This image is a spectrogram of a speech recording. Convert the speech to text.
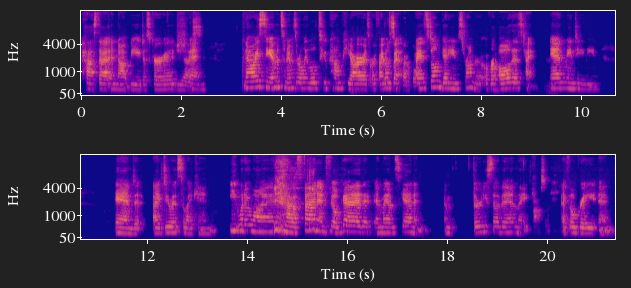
past that and not be discouraged. Yes. And now I see them, and sometimes they're only little two pound PRs or five but incredible. I still am getting stronger over all this time Mhm. and maintaining. And I do it so I can eat what I want, have fun, and feel good in my own skin. And I'm 37. Like awesome. I feel great, and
